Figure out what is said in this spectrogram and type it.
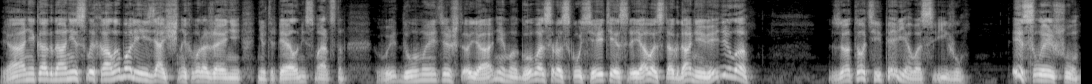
Я никогда не слыхала более изящных выражений, не утерпела мисс Марстон. Вы думаете, что я не могу вас раскусить, если я вас тогда не видела? Зато теперь я вас вижу и слышу.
